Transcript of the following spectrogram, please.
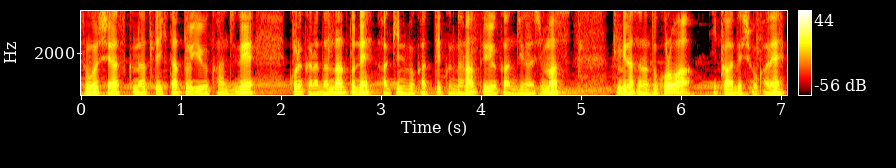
過ごしやすくなってきたという感じで、これからだんだんとね、秋に向かっていくんだなという感じがします。皆さんのところはいかがでしょうかね？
